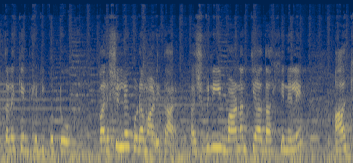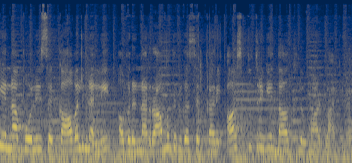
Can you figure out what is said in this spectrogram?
ಸ್ಥಳಕ್ಕೆ ಭೇಟಿ ಕೊಟ್ಟು ಪರಿಶೀಲನೆ ಕೂಡ ಮಾಡಿದ್ದಾರೆ. ಅಶ್ವಿನಿ ಬಾಣಂತ್ಯಾದ ಹಿನ್ನೆಲೆ ಆಕೆಯನ್ನ ಪೊಲೀಸ್ ಕಾವಲಿನಲ್ಲಿ ಅವರನ್ನ ರಾಮದುರ್ಗ ಸರ್ಕಾರಿ ಆಸ್ಪತ್ರೆಗೆ ದಾಖಲು ಮಾಡಲಾಗಿದೆ.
